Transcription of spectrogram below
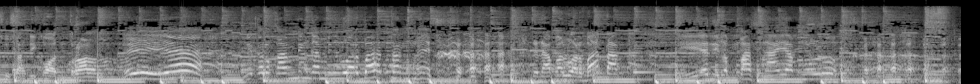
susah dikontrol. Iya. Ini kalau kambing kambing luar batang nih. Kenapa luar batang? Iya dilepas ngayap mulu.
